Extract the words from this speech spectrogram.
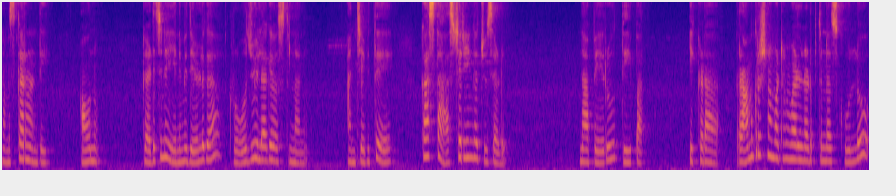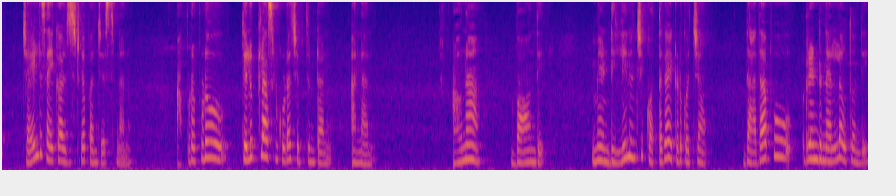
నమస్కారం అండి. అవును గడిచిన ఎనిమిదేళ్ళుగా రోజూ ఇలాగే వస్తున్నాను అని చెబితే కాస్త ఆశ్చర్యంగా చూశాడు. నా పేరు దీప. ఇక్కడ రామకృష్ణ మఠం వాళ్ళు నడుపుతున్న స్కూల్లో చైల్డ్ సైకాలజిస్ట్గా పనిచేస్తున్నాను. అప్పుడప్పుడు తెలుగు క్లాసులు కూడా చెప్తుంటాను అన్నాను. అవునా? బాగుంది మేము ఢిల్లీ నుంచి కొత్తగా ఇక్కడికి వచ్చాం దాదాపు రెండు నెలలు అవుతుంది.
